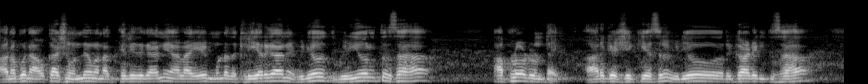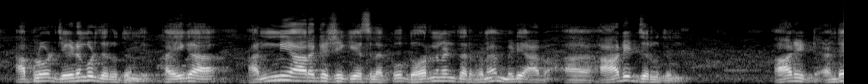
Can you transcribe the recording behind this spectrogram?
అనుకునే అవకాశం ఉందేమో నాకు తెలియదు కానీ అలా ఏమి ఉండదు. క్లియర్గానే వీడియో వీడియోలతో సహా అప్లోడ్ ఉంటాయి. ఆరోగ్యశ్రీ కేసులు వీడియో రికార్డింగ్తో సహా అప్లోడ్ చేయడం కూడా జరుగుతుంది. పైగా అన్ని ఆరోగ్యశ్రీ కేసులకు గవర్నమెంట్ తరఫున మిడి ఆ- ఆడిట్ జరుగుతుంది. ఆడిట్ అంటే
